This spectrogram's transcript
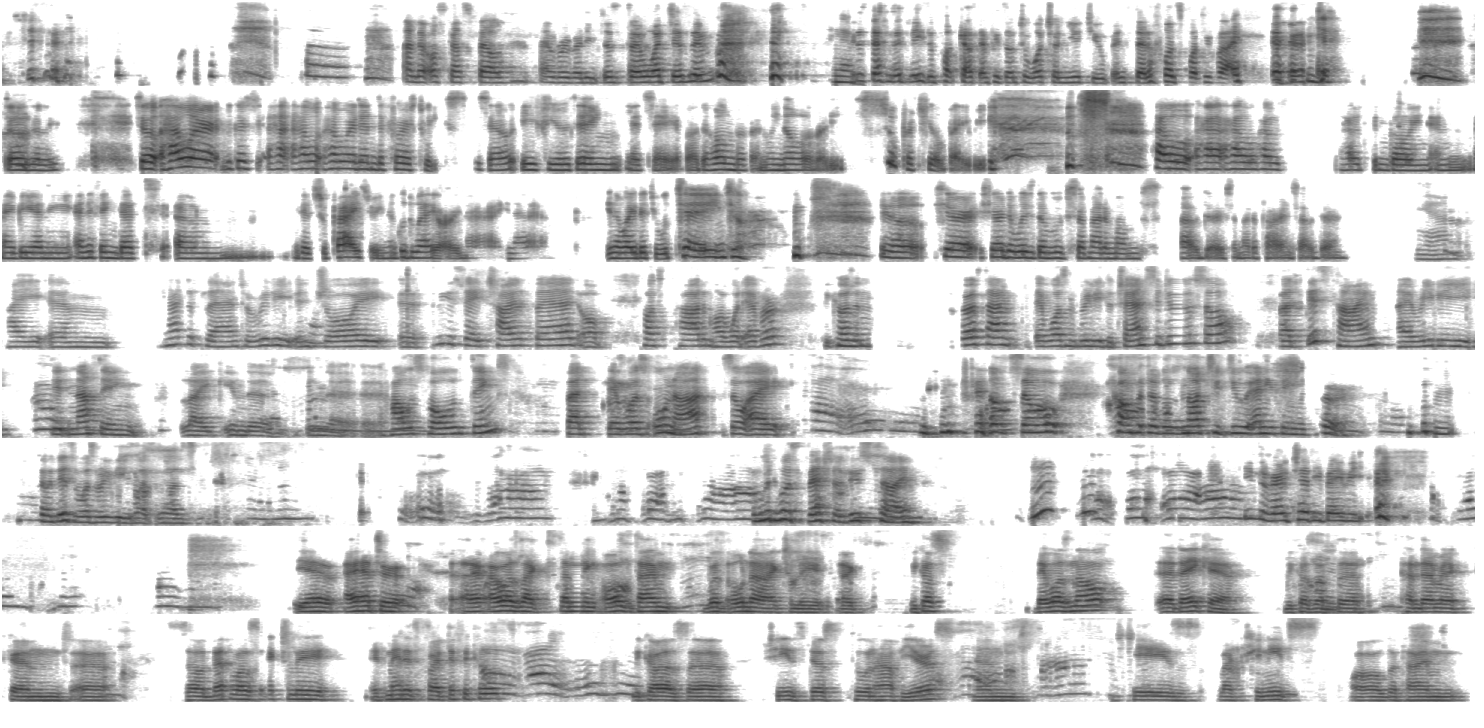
under Oscar spell, everybody just uh, watches him. yeah this definitely is a podcast episode to watch on YouTube instead of on Spotify. yeah totally so how were because how how were then the first weeks so if you think let's say about the home birth and we know already super chill baby how how how how how it's been going and maybe any anything that um that surprised you in a good way or in a in a in a way that you would change you know share share the wisdom with some other moms out there some other parents out there Yeah, I um, had the plan to really enjoy, uh, do you say childbed or postpartum or whatever? Because in the first time there wasn't really the chance to do so, but this time I really did nothing like in the in the uh, household things, but there was Ona, so I felt so comfortable not to do anything with her. Mm. so this was really what was what was special this time. He's a very chatty baby. Yeah, I had to. I, I was like spending all the time with Ona actually, like because there was no uh, daycare because of the pandemic, and uh, so that was actually it made it quite difficult because uh, she's just two and a half years and she's like she needs all the time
